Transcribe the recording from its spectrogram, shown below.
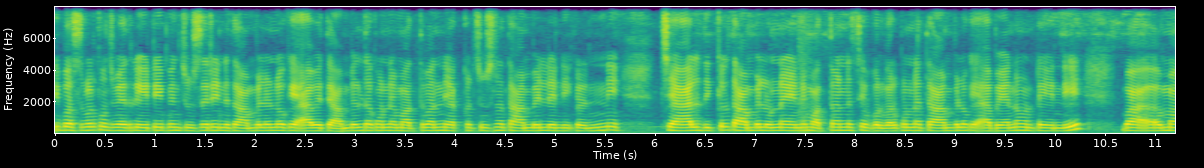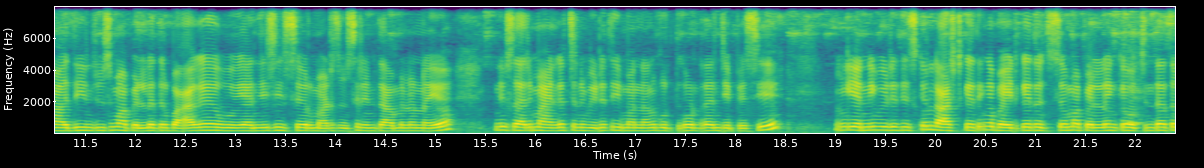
ఈ బస్సు వల్ల కొంచెం అయితే లేట్ అయిపోయింది. చూసారు ఇన్ని తాంబేలు ఒక యాభై తాంబేలు దాకా ఉన్నాయి మొత్తం అన్ని. ఎక్కడ చూసినా తాంబేలు అండి ఇక్కడ అన్ని చాలా దిక్కులు తాంబేలు ఉన్నాయండి. మొత్తం అన్ని చివరి వరకు ఉన్న తాంబేలు ఒక యాభై అన్న ఉంటాయండి. బా మా దీన్ని చూసి మా పిల్లలిద్దరు బాగా ఎంజాయ్ చేసేవారు మాట. చూసారు ఎన్ని తాంబేలు ఉన్నాయో? ఈసారి మా ఆయనగారు చిన్న వీడియో తీయమన్నాను గుర్తుగా ఉంటుందని చెప్పేసి. ఇవన్నీ వీడియో తీసుకొని లాస్ట్కి అయితే ఇంకా బయటకి అయితే వచ్చేసాం. మా పిల్లలు ఇంకా వచ్చిన తర్వాత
